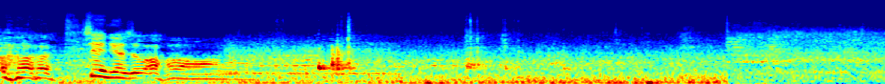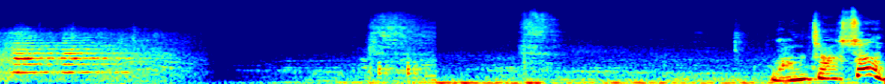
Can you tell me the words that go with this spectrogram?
谢谢你师傅啊。王家胜，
